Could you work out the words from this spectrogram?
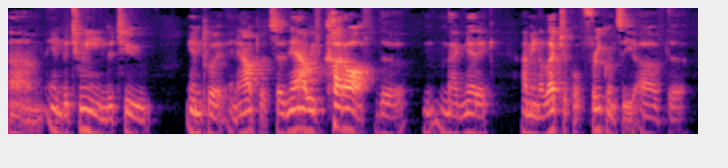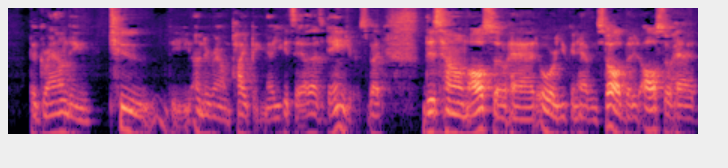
um, in between the two input and output. So now we've cut off the magnetic, I mean electrical frequency of the the grounding to the underground piping. Now you could say, oh, that's dangerous, but this home also had, or you can have installed, but it also had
